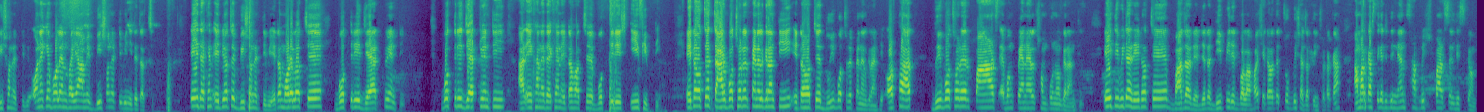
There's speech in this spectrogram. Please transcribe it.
বিশনের টিভি অনেকে বলেন, ভাইয়া, আমি বিশনের টিভি নিতে চাচ্ছি। এই দেখেন, এটি হচ্ছে বিশনের টিভি এটা মডেল হচ্ছে বত্রিশ জেড টোয়েন্টি। বত্রিশ জেড টোয়েন্টি, আর এখানে দেখেন, এটা হচ্ছে বত্রিশ ই ফিফটি। এটা হচ্ছে চার বছরের প্যানেল গ্যারান্টি এটা হচ্ছে দুই বছরের প্যানেল গ্যারান্টি অর্থাৎ দুই বছরের পার্টস এবং প্যানেল সম্পূর্ণ গ্যারান্টি এই টিভিটার রেট হচ্ছে বাজার রেট যেটা ডিপি রেট বলা হয়, সেটা হচ্ছে চব্বিশ হাজার তিনশো টাকা। আমার কাছ থেকে যদি নেন ছাব্বিশ পার্সেন্ট ডিসকাউন্ট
